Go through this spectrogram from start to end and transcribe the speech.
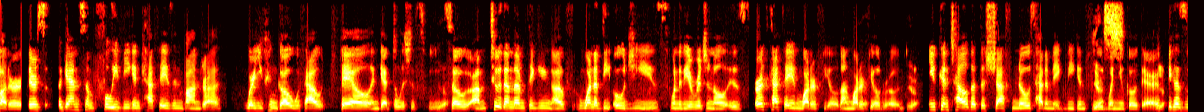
butter. There's again some fully vegan cafes in Bandra where you can go without fail and get delicious food. Yeah. So um, two of them that I'm thinking of. One of the OGs, one of the original, is Earth Cafe in Waterfield on Waterfield Road. Yeah. You can tell that the chef knows how to make vegan food Yes. when you go there Yeah. because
